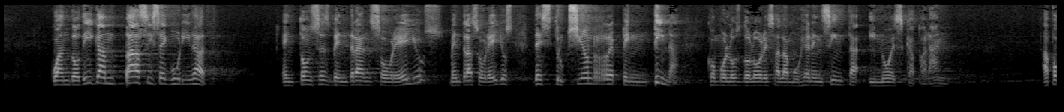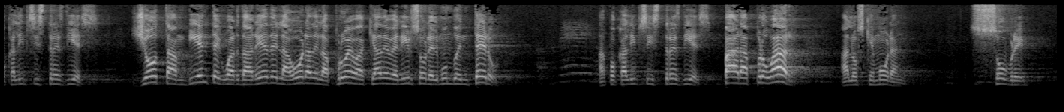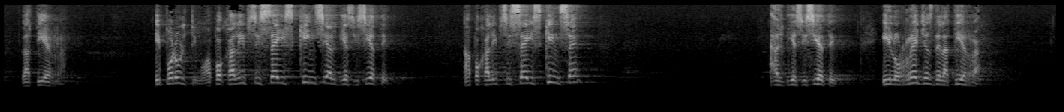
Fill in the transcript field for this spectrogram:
Cuando digan paz y seguridad, entonces vendrán sobre ellos, vendrá sobre ellos destrucción repentina, como los dolores a la mujer encinta y no escaparán. Apocalipsis 3:10. Yo también te guardaré de la hora de la prueba que ha de venir sobre el mundo entero Apocalipsis 3:10, para probar a los que moran sobre la tierra. Y por último, Apocalipsis 6:15 al 17. Apocalipsis 6:15 al 17. Y los reyes de la tierra,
